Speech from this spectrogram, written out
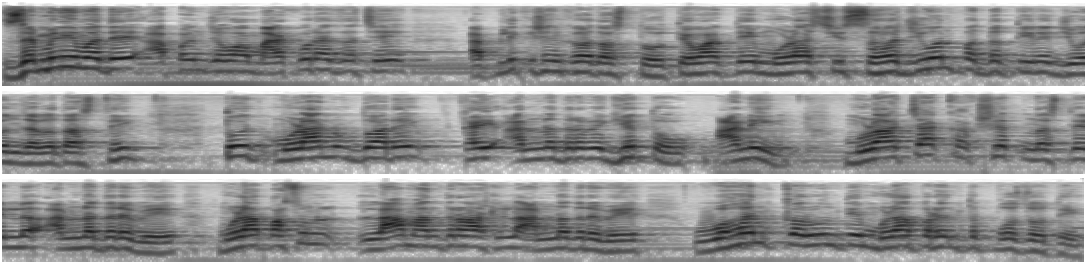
जमिनीमध्ये आपण जेव्हा मायक्रोरायझाचे ॲप्लिकेशन करत असतो तेव्हा ते मुळाशी सहजीवन पद्धतीने जीवन जगत असते. तो मुळांद्वारे काही अन्नद्रव्य घेतो आणि मुळाच्या कक्षेत नसलेलं अन्नद्रव्ये मुळापासून लांब अंतरावर असलेलं अन्नद्रव्ये वहन करून ते मुळापर्यंत पोहोचवते.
